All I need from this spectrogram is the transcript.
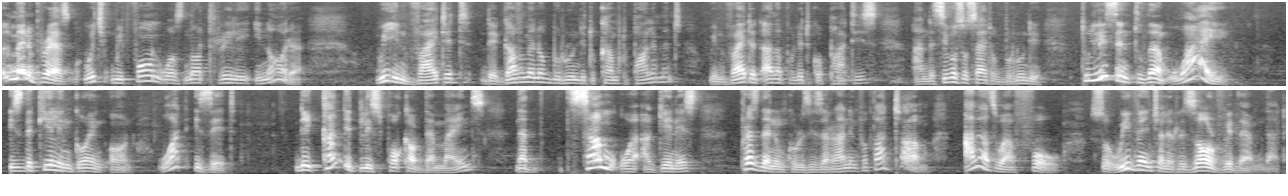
many prayers, which we found was not really in order. We invited the government of Burundi to come to parliament, we invited other political parties and the civil society of Burundi to listen to them. Why is the killing going on? What is it? They candidly spoke out their minds that some were against President Nkurunziza running for third term. Others were for. So we eventually resolved with them that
